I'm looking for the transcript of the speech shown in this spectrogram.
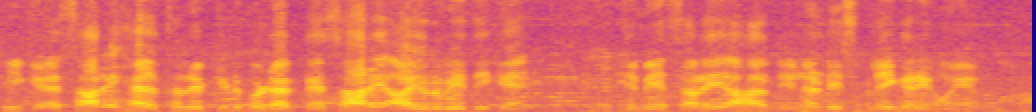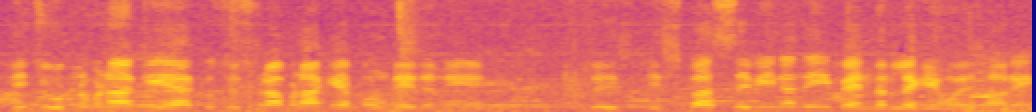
ਠੀਕ ਹੈ ਸਾਰੇ ਹੈਲਥ ਰਿਲੇਟਿਡ ਪ੍ਰੋਡਕਟ ਹੈ ਸਾਰੇ ਆਯੁਰਵੈਦਿਕ ਹੈ। ਜਿਵੇਂ ਸਾਰੇ ਆਹ ਇਹਨਾਂ ਡਿਸਪਲੇ ਕਰੇ ਹੋਏ ਆ। ਇਹ ਚੂਰਨ ਬਣਾ ਕੇ ਆ ਕੁਝ ਇਸ ਤਰ੍ਹਾਂ ਬਣਾ ਕੇ ਆਪਾਂ ਨੂੰ ਦੇ ਦਿੰਦੇ ਆ। ਇਸ- ਇਸ ਪਾਸੇ ਵੀ ਇਹਨਾਂ ਦੇ ਬੈਨਰ ਲੱਗੇ ਹੋਏ ਸਾਰੇ।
